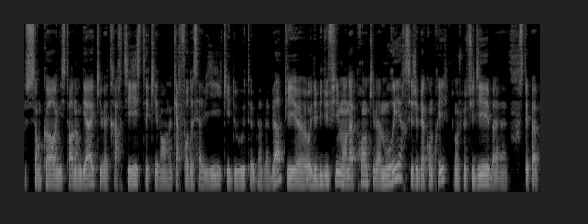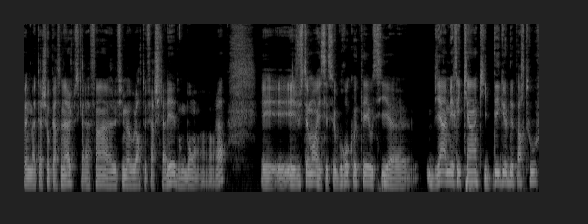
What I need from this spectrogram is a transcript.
c'est encore une histoire d'un gars qui va être artiste qui est dans un carrefour de sa vie, qui doute, blablabla. Bla bla. Puis au début du film, on apprend qu'il va mourir, si j'ai bien compris. Donc je me suis dit, bah c'était pas à peine m'attacher au personnage, puisqu'à la fin, le film va vouloir te faire chialer, donc bon, voilà. Et, et, justement, et c'est ce gros côté aussi euh, bien américain qui dégueule de partout,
